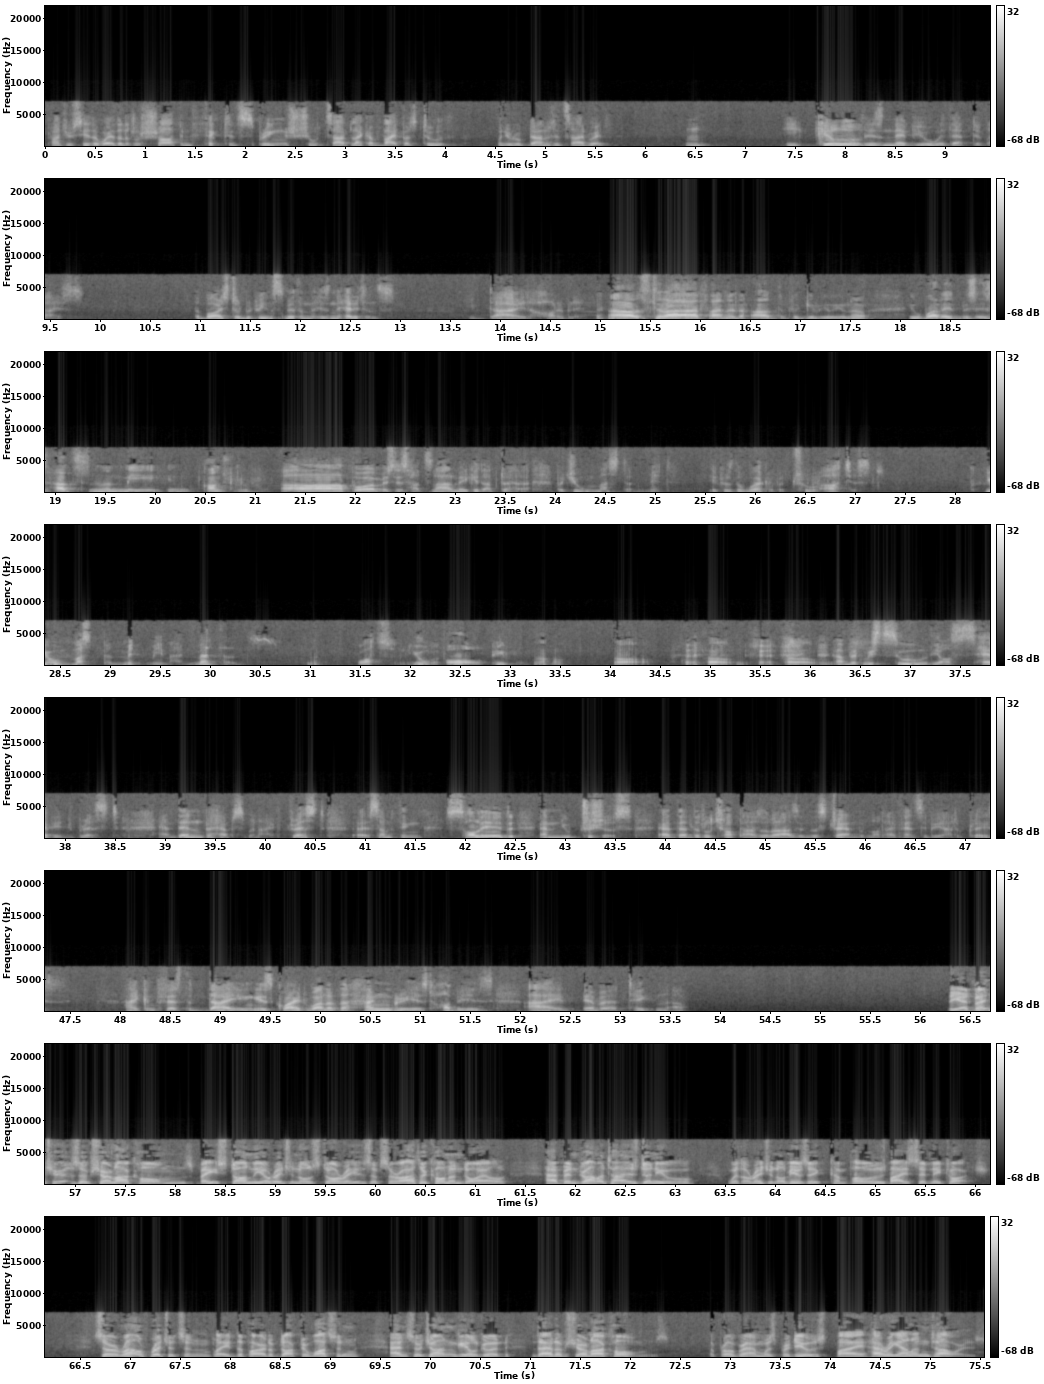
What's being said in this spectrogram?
Can't you see the way the little sharp infected spring shoots out like a viper's tooth when you look down at it sideways? Hmm? He killed his nephew with that device. The boy stood between Smith and his inheritance. He died horribly. Oh, still, I, I find it hard to forgive you, you know. You worried Mrs. Hudson and me inconscionably. Ah, poor Mrs. Hudson, I'll make it up to her. But you must admit it was the work of a true artist. You must permit me my methods. Watson, you of all people. Oh, oh, Holmes, Holmes. Come, let me soothe your savage breast. And then, perhaps, when I've dressed, uh, something solid and nutritious at that little chop house of ours in the Strand would not, I fancy, be out of place. I confess that dying is quite one of the hungriest hobbies I've ever taken up. The Adventures of Sherlock Holmes, based on the original stories of Sir Arthur Conan Doyle, have been dramatized anew with original music composed by Sidney Torch. Sir Ralph Richardson played the part of Dr. Watson, and Sir John Gielgud that of Sherlock Holmes. The program was produced by Harry Alan Towers.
